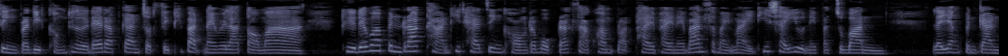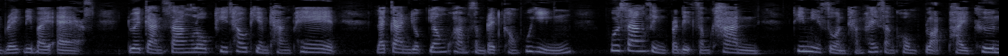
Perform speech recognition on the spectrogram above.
สิ่งประดิษฐ์ของเธอได้รับการจดสิทธิบัตรในเวลาต่อมา ถือได้ว่าเป็นรากฐานที่แท้จริงของระบบรักษาความปลอดภัยภายในบ้านสมัยใหม่ที่ใช้อยู่ในปัจจุบัน และยังเป็นการ break the bias ด้วยการสร้างโลกที่เท่าเทียมทางเพศ และการยกย่องความสำเร็จของผู้หญิง ผู้สร้างสิ่งประดิษฐ์สำคัญ ที่มีส่วนทำให้สังคมปลอดภัยขึ้น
